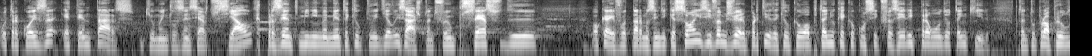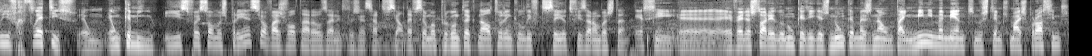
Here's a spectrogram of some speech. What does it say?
outra coisa é tentares que uma inteligência artificial represente minimamente aquilo que tu idealizaste. Portanto, foi um processo de ok, vou-te dar umas indicações e vamos ver a partir daquilo que eu obtenho o que é que eu consigo fazer e para onde eu tenho que ir. Portanto, o próprio livro reflete isso, é um, é um caminho. E isso foi só uma experiência ou vais voltar a usar a inteligência artificial? Deve ser uma pergunta que na altura em que o livro te saiu te fizeram bastante. É assim, é, é a velha história do nunca digas nunca, mas não tenho minimamente nos tempos mais próximos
